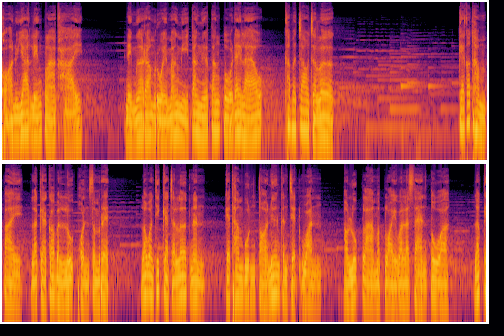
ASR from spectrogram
ขออนุญาตเลี้ยงปลาขาย ในเมื่อร่ำรวยมั่งมีตั้งเนื้อตั้งตัวได้แล้ว ข้าพเจ้าจะเลิก แกก็ทำไปแล้วแกก็บรรลุผลสำเร็จ แล้ววันที่แกจะเลิกนั่น แกทำบุญต่อเนื่องกันเจ็ดวัน เอาลูกปลามาปล่อยวันละแสนตัว แล้วแก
